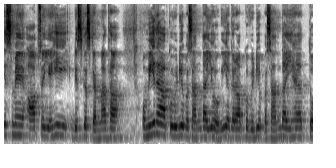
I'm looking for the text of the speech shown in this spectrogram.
इसमें आपसे यही डिस्कस करना था. उम्मीद है आपको वीडियो पसंद आई होगी. अगर आपको वीडियो पसंद आई है तो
